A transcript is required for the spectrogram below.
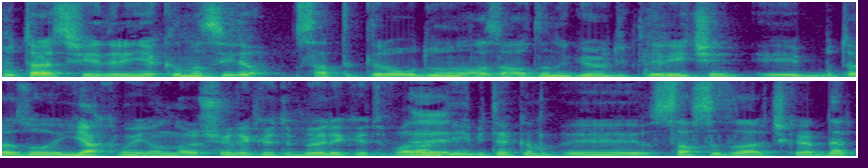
bu tarz şeylerin yakılmasıyla sattıkları odunun azaldığını gördükleri için e, bu tarz olayı yakmayın onlara şöyle kötü böyle kötü falan Evet. diye bir takım e, safsatalar çıkardılar.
